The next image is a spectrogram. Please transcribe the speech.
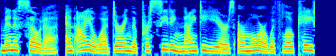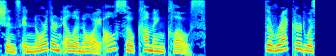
Minnesota, and Iowa during the preceding 90 years or more with locations in northern Illinois also coming close. The record was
